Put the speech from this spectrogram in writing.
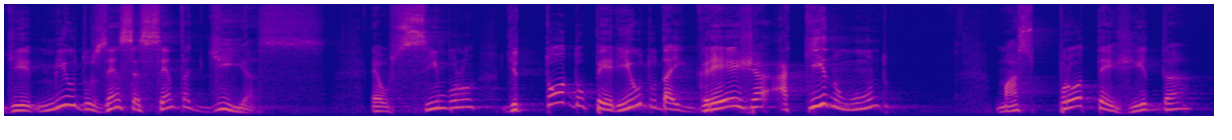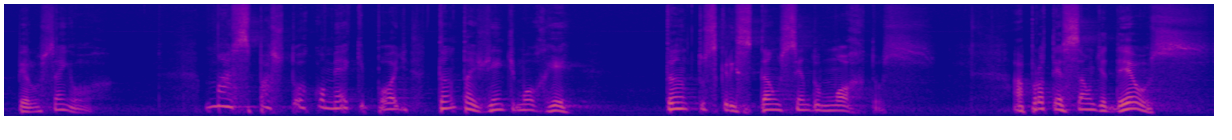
de 1260 dias é o símbolo de todo o período da igreja aqui no mundo, mas protegida pelo Senhor. Mas, pastor, como é que pode tanta gente morrer? Tantos cristãos sendo mortos? A proteção de Deus,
